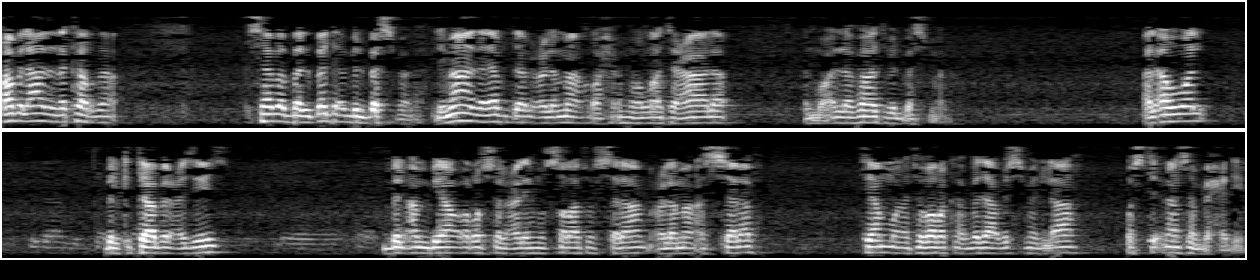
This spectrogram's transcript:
قبل هذا ذكرنا سبب البدء بالبسملة. لماذا يبدأ العلماء رحمه الله تعالى المؤلفات بالبسملة؟ الأول بالكتاب العزيز بالأنبياء والرسل عليهم الصلاة والسلام علماء السلف تيمنا تبارك بدأ بسم الله واستئناسا بحديث.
